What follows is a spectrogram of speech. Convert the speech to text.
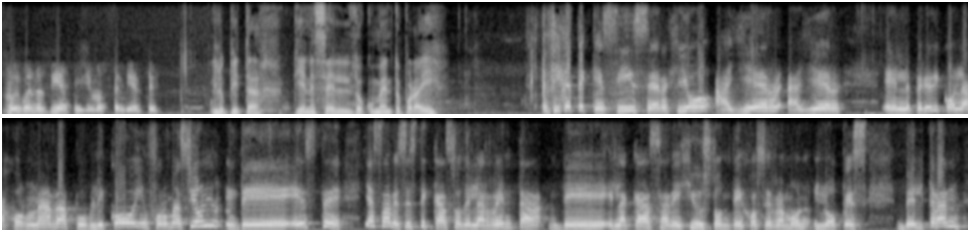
Muy buenos días, seguimos pendientes. Lupita, ¿tienes el documento por ahí? Fíjate que sí, Sergio, ayer, ayer el periódico La Jornada publicó información de este, ya sabes, este caso de la renta de la casa de Houston de José Ramón López Beltrán.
